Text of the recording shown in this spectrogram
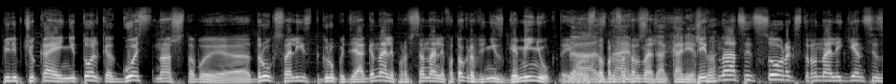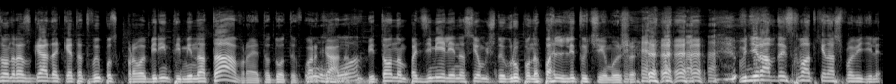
Пилипчука и не только. Гость наш с тобой, э, друг, солист группы Диагонали, профессиональный фотограф Денис Гоменюк. Ты да, его 100% знаем, знаешь. Да, конечно. 15.40 страна легенд, сезон разгадок. Этот выпуск про лабиринты Минотавра. Это доты в парканах. В бетонном подземелье на съемочную группу напали летучие мыши. В неравной схватке наш победили.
